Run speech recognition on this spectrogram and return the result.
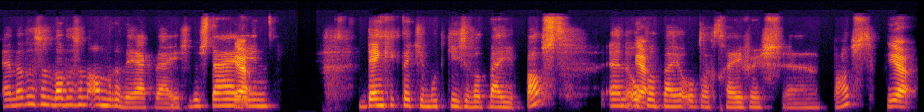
En dat is, een, dat is een andere werkwijze. Dus daarin denk ik dat je moet kiezen wat bij je past. En ook wat bij je opdrachtgevers uh, past. Ja,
